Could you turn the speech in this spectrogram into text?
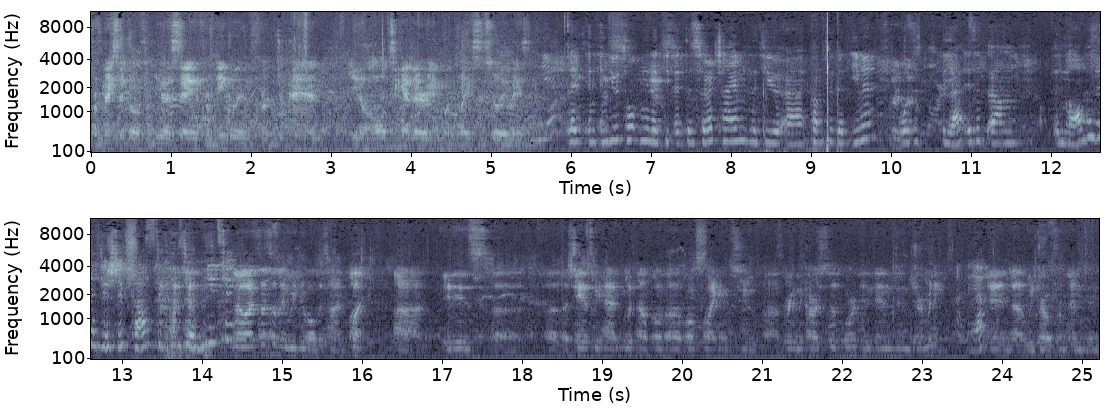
from Mexico, from USA, from England, from Japan, you know, all together in one place is really amazing. Like, and, and you told me that you, at the third time that you uh, come to that event, was it, yeah, is it um, normal that you ship cars to come to a meeting? No, it's not something we do all the time, but uh, it is uh, a, a chance we had with help of uh, Volkswagen to uh, bring the cars to the port in Emden, Germany. Yeah. And uh, we drove from Emden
